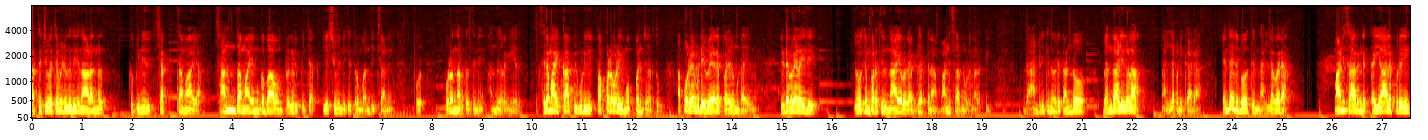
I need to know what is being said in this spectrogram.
കത്തിച്ചു വെച്ച മെഴുകുതിരി നാളങ്ങൾക്ക് പിന്നിൽ ശക്തമായ ശാന്തമായ മുഖഭാവം പ്രകടിപ്പിച്ച യേശുവിന്റെ ചിത്രം ബന്ധിച്ചാണ് പു- നടത്തത്തിന് അന്ന് ഇറങ്ങിയത്. സ്ഥിരമായി കാപ്പിക്കുടിയിൽ പപ്പടവടയും ഒപ്പം ചേർത്തു. അപ്പോഴവിടെ വേറെ പലരുമുണ്ടായിരുന്നു. ഇടവേളയിൽ ലോഹ്യം പറച്ചിൽ നായർ ഒരു അഭ്യർത്ഥന മാണിസാറിനോട് നടത്തി. ദാണ്ടിരിക്കുന്നവരെ കണ്ടോ? ബംഗാളികളാ. നല്ല പണിക്കാരാ. എന്റെ അനുഭവത്തിൽ നല്ലവരാ. മാണിസാറിന്റെ കയ്യാലപ്പുരയിൽ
